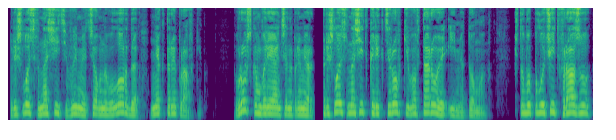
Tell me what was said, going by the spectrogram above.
пришлось вносить в имя Темного Лорда некоторые правки. В русском варианте, например, пришлось вносить корректировки во второе имя Тома, чтобы получить фразу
